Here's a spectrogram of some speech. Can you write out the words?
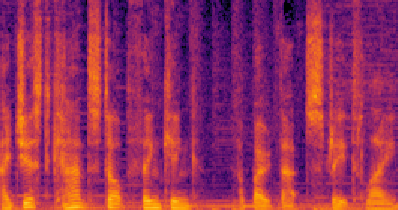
I just can't stop thinking about that straight line.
